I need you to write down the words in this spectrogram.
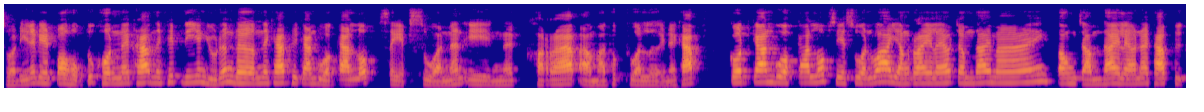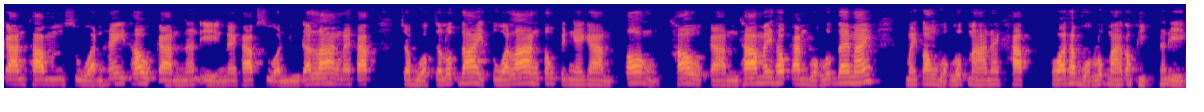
สวัสดีนักเรียนป .6 ทุกคนนะครับในคลิปนี้ยังอยู่เรื่องเดิมนะครับ คือการบวกการลบเศษส่วนนั่นเองนะครับเอามาทบทวนเลยนะครับกฎการบวกการลบเศษส่วนว่าอย่างไรแล้วจำได้ไหมต้องจำได้แล้วนะครับ คือการทำส่วนให้เท่ากันนั่นเองนะครับ ส่วนอยู่ด้านล่างนะครับ จะบวกจะลบได้ตัวล่างต้องเป็นไงกันต้องเท่ากัน ถ้าไม่เท่ากันบวกลบได้ไหมไม่ต้องบวกลบมานะครับ เพราะว่าถ้าบวกลบมาก็ผิดนั่นเอง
